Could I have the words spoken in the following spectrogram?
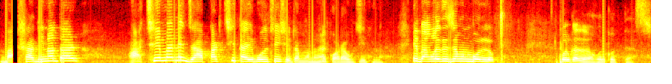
বা স্বাধীনতার আছে মানে যা পারছি তাই বলছি সেটা মনে হয় করা উচিত না। এ বাংলাদেশ যেমন বলল, কলকাতা দখল করতে আসছে।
